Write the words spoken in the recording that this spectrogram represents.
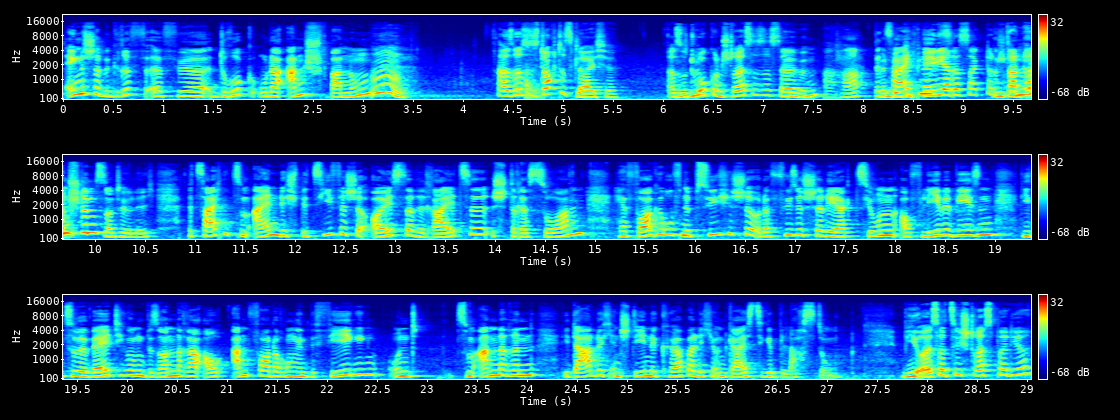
englischer Begriff äh, für Druck oder Anspannung. Also es ist doch das Gleiche. Also Druck und Stress ist dasselbe. Aha. Wenn Bezeichnet- Wikipedia das sagt, dann und dann, stimmt dann stimmt's natürlich. Bezeichnet zum einen durch spezifische äußere Reize, Stressoren, hervorgerufene psychische oder physische Reaktionen auf Lebewesen, die zur Bewältigung besonderer Anforderungen befähigen und zum anderen die dadurch entstehende körperliche und geistige Belastung. Wie äußert sich Stress bei dir?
